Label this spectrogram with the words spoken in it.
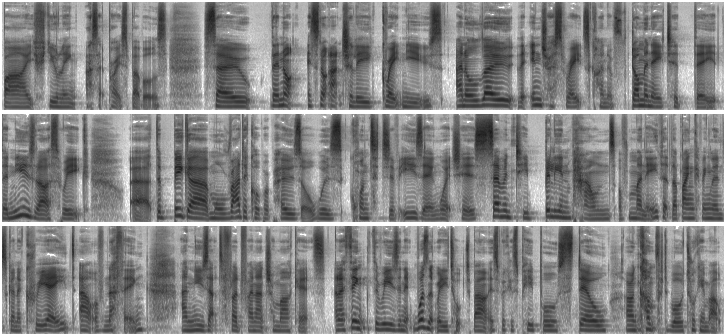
by fueling asset price bubbles. So they're not it's not actually great news. And although the interest rates kind of dominated the, the news last week, uh, the bigger, more radical proposal was quantitative easing, which is 70 billion pounds of money that the Bank of England is going to create out of nothing and use that to flood financial markets. And I think the reason it wasn't really talked about is because people still are uncomfortable talking about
